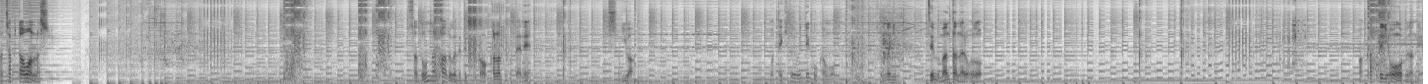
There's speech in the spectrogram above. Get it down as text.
あ、チャプター1らしい。さあどんなカードが出てくるかわからんってことやねいいわまあ適当に置いていこうかも。うそんなに全部満タンなるほど。あ勝手にオンオフなんねや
